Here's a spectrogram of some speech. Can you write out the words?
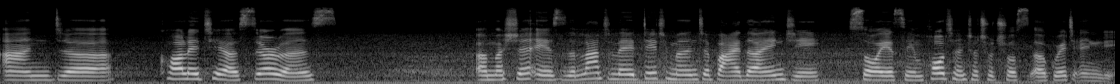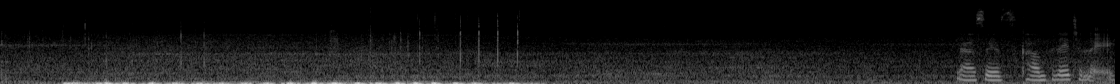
and uh, quality assurance. A machine is largely determined by the engine, so it's important to choose a great engine. Yes, it's completely.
